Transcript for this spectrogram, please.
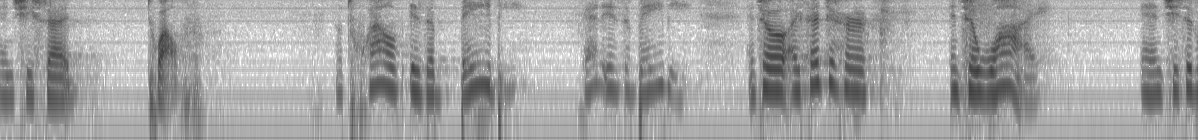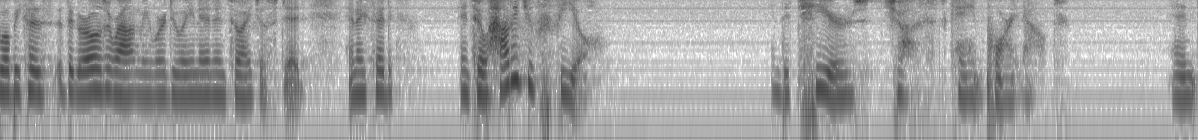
And she said, 12. Now, 12 is a baby. That is a baby. And so I said to her, and so why? And she said, well, because the girls around me were doing it, and so I just did. And I said, and so how did you feel? And the tears just came pouring out. And,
